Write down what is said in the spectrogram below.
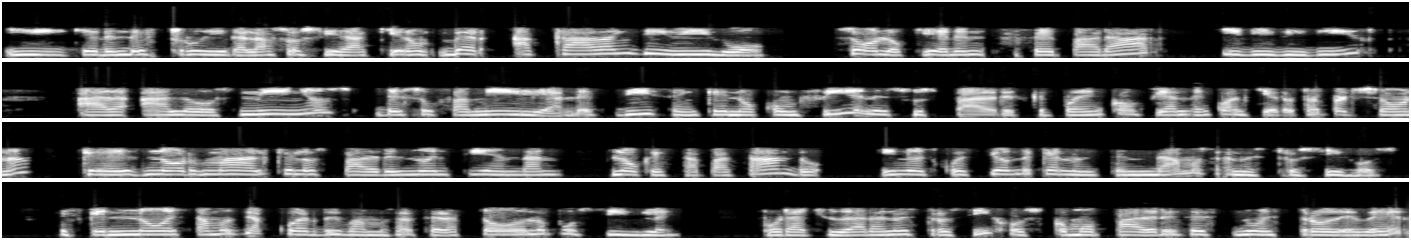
y quieren destruir a la sociedad, quieren ver a cada individuo solo quieren separar y dividir a, a, los niños de su familia. Les dicen que no confíen en sus padres, que pueden confiar en cualquier otra persona, que es normal que los padres no entiendan lo que está pasando. Y no es cuestión de que no entendamos a nuestros hijos, es que no estamos de acuerdo y vamos a hacer todo lo posible por ayudar a nuestros hijos. Como padres es nuestro deber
